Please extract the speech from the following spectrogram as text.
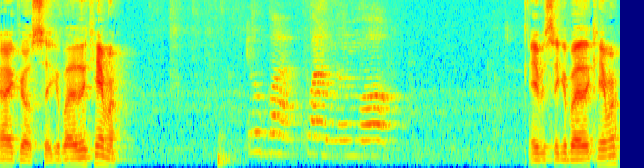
All right, girls, say goodbye to the camera. You like climbing more. Ava, say goodbye to the camera.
